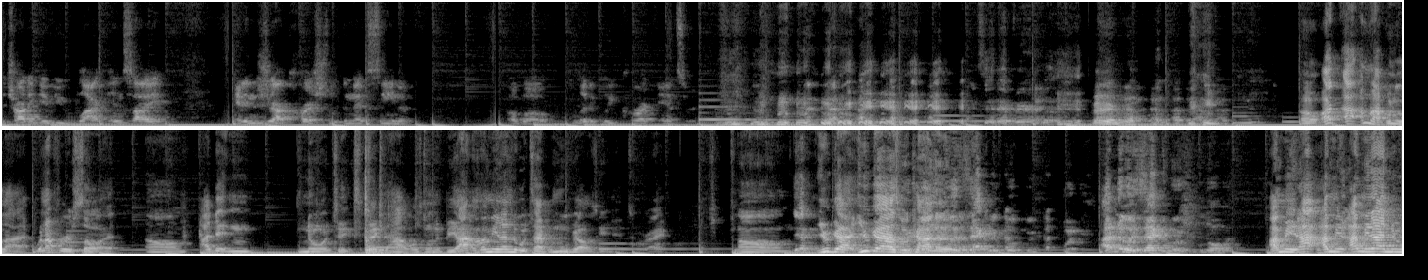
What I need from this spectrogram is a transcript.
it tried to give you black insight, and then just got crushed with the next scene of of a politically correct answer. You said that very well. Very well. Um, I, I, I'm not gonna lie. When I first saw it, um, I didn't know what to expect how it was gonna be. I, I mean, I knew what type of movie I was getting into, right? Um, Yeah. you got you guys were kind of I knew exactly what we, what, I know exactly where we were going. I mean, I, I mean, I mean, I knew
